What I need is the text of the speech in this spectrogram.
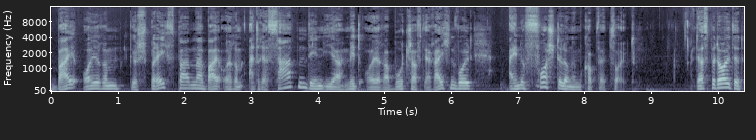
bei eurem Gesprächspartner, bei eurem Adressaten, den ihr mit eurer Botschaft erreichen wollt, eine Vorstellung im Kopf erzeugt. Das bedeutet,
